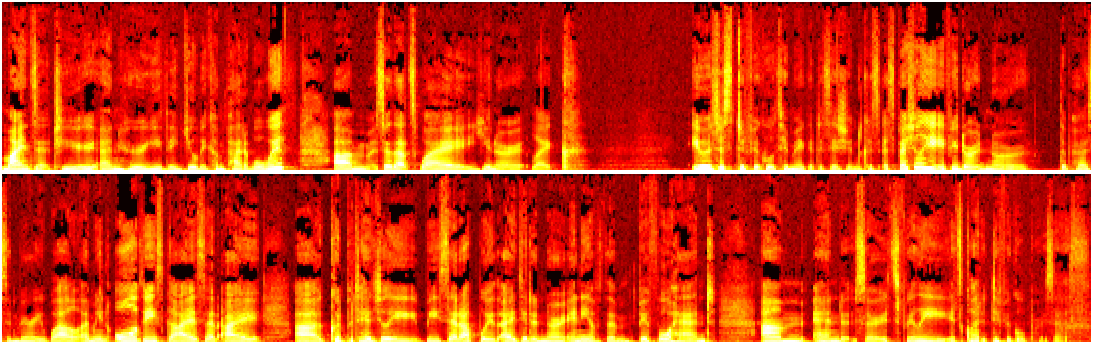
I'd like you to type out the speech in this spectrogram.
mindset to you and who you think you'll be compatible with. Um, so that's why, you know, like it was just difficult to make a decision because, especially if you don't know the person very well. I mean, all of these guys that I uh, could potentially be set up with, I didn't know any of them beforehand, um, and so it's really it's quite a difficult process.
